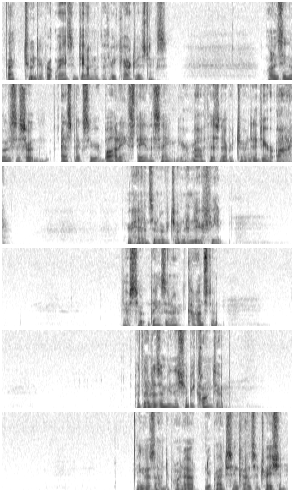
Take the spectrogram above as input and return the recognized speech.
in fact, two different ways of dealing with the three characteristics. One is he notices certain aspects of your body stay the same. Your mouth has never turned into your eye. Your hands have never turned into your feet. There are certain things that are constant, but that doesn't mean they should be clung to. He goes on to point out, you're practicing concentration.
